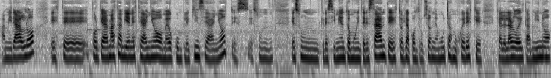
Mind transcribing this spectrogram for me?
a mirarlo, este, porque además también este año Omeo cumple 15 años, es, es, un, es un crecimiento muy interesante, esto es la construcción de muchas mujeres que, que a lo largo del camino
